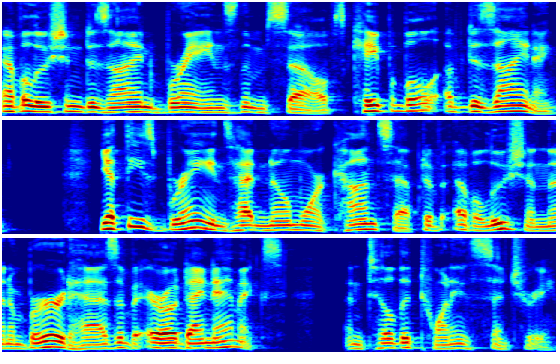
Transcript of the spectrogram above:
evolution designed brains themselves capable of designing. Yet these brains had no more concept of evolution than a bird has of aerodynamics until the 20th century.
